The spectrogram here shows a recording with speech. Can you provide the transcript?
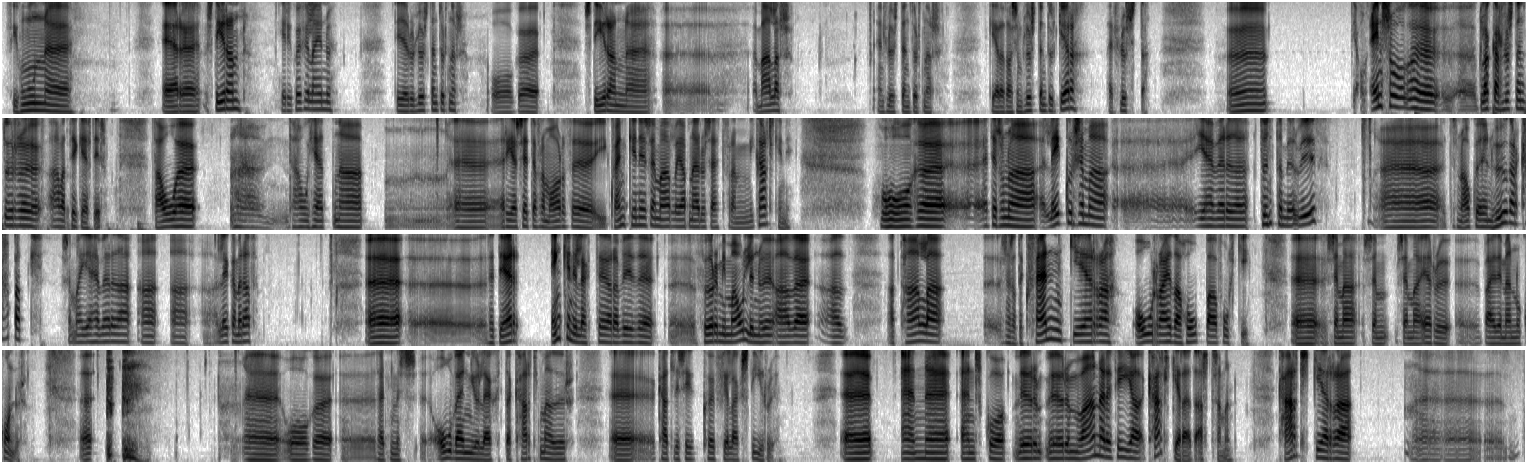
því hún uh, er stýran hér í kaufélaginu. Þið eru hlustendurnar og stýran malar. En hlustendurnar gera það sem hlustendur gera. Er hlusta uh, já, eins og uh, glöggar hlustendur uh, hafa tekið eftir þá þá hérna uh, er ég að setja fram orð í kvenkinni sem alla jafna eru sett fram í karlkinni og þetta er svona leikur sem að ég hef verið að tunda mér við. Þetta er svona ákveðin hugarkapall sem að ég hef verið að- leika mér að. Uh, uh, þetta er einkennilegt þegar að við uh, förum í málinu að, að, að tala sagt hvern gera óræða hópa fólki sem, að, sem, sem að eru bæði menn og konur uh, og uh, þetta er mis óvenjulegt að karlmaður uh, kalli sig kaupfélag stýru. En, en sko við erum, við erum vanari því að karl gera þetta allt saman. Karl gera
